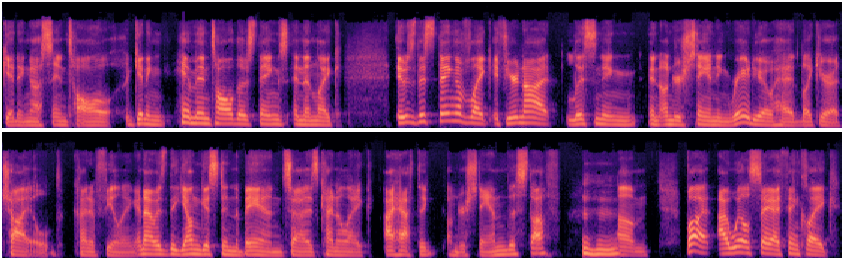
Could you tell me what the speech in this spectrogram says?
getting us into all getting him into all those things and then like it was this thing of like if you're not listening and understanding Radiohead like you're a child kind of feeling. And I was the youngest in the band, so I was kind of like I have to understand this stuff. Mhm. Um, but I will say, I think like,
